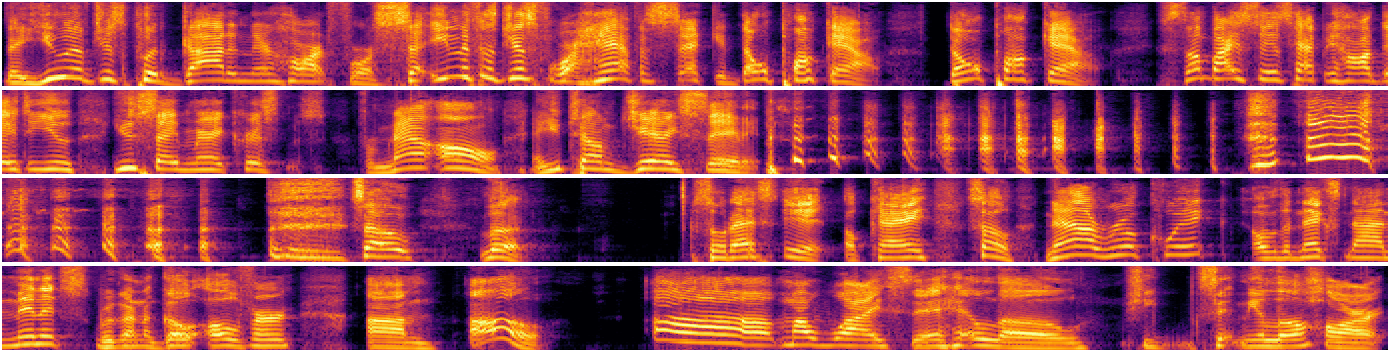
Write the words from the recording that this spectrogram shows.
that you have just put God in their heart for a second, even if it's just for a half a second, don't punk out. Don't punk out. If somebody says happy holidays to you, you say Merry Christmas from now on, and you tell them Jerry said it. so look, so that's it. Okay. So now, real quick, over the next nine minutes, we're gonna go over. Um. Oh. Oh, my wife said hello. She sent me a little heart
